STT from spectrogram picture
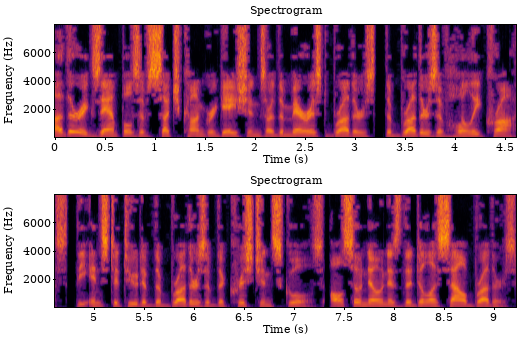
Other examples of such congregations are the Marist Brothers, the Brothers of Holy Cross, the Institute of the Brothers of the Christian Schools also known as the De La Salle Brothers,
